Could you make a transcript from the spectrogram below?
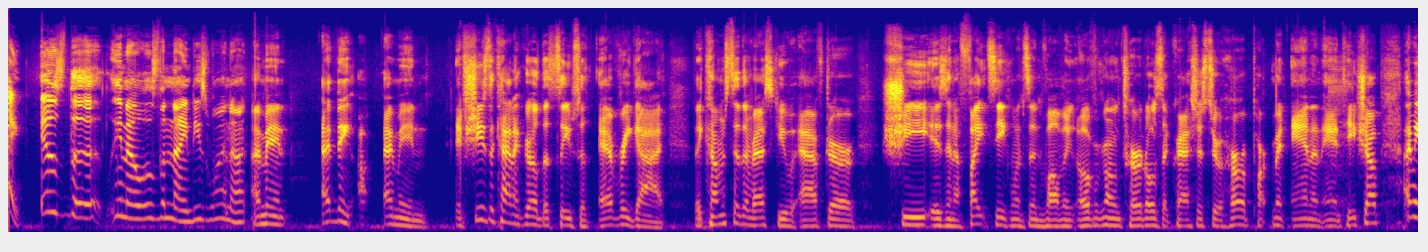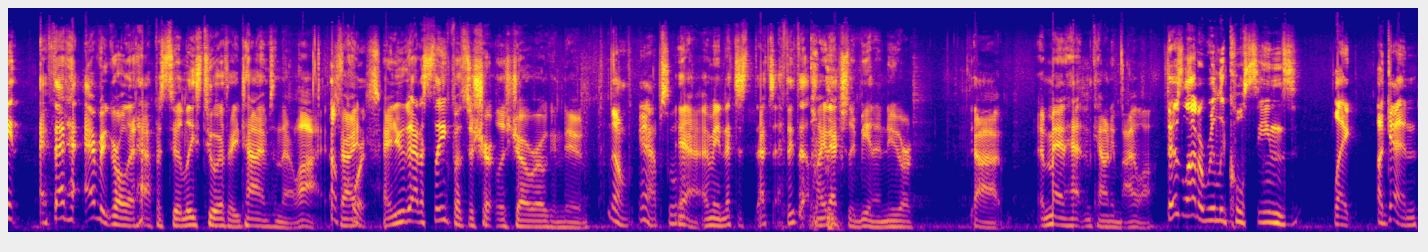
hey, it was the you know it was the '90s. Why not? I mean, I think, I mean, if she's the kind of girl that sleeps with every guy that comes to the rescue after she is in a fight sequence involving overgrown turtles that crashes through her apartment and an antique shop, I mean, if that ha- every girl that happens to at least two or three times in their lives, Of right? course. And you got to sleep with the shirtless Joe Rogan dude. No, yeah, absolutely. Yeah, I mean, that's just, that's I think that might actually be in a New York, uh, a Manhattan County bylaw. There's a lot of really cool scenes, like again,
